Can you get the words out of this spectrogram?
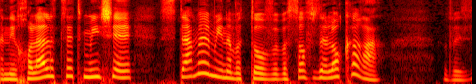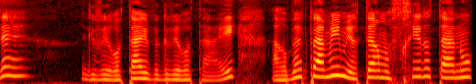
אני יכולה לצאת מי שסתם האמינה בטוב ובסוף זה לא קרה. וזה, גבירותיי וגבירותיי, הרבה פעמים יותר מפחיד אותנו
